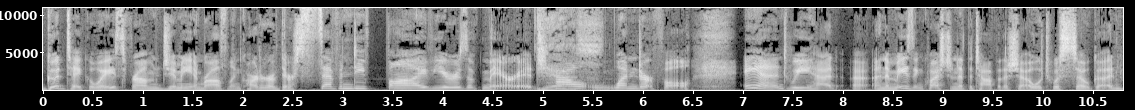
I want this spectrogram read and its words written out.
good takeaways from Jimmy and Rosalynn Carter of their 75 years of marriage. Yes. How wonderful. And we had uh, an amazing question at the top of the show, which was so good.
